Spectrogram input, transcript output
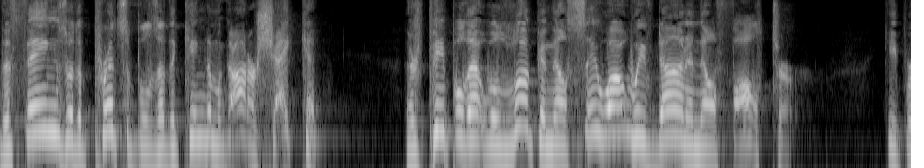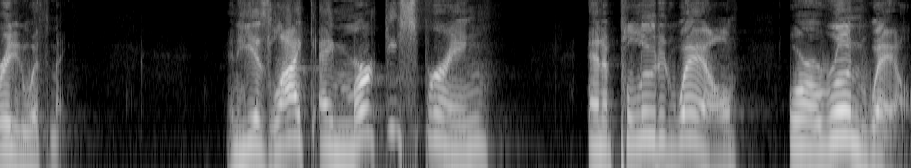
the things or the principles of the kingdom of God are shaken. There's people that will look and they'll see what we've done and they'll falter. Keep reading with me and he is like a murky spring and a polluted well or a ruined well.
